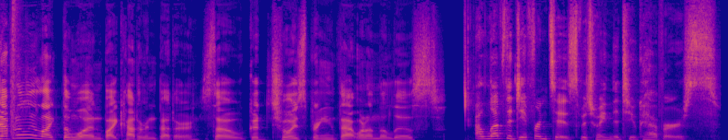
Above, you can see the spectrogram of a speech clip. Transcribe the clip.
definitely like the one by Catherine better. So good choice bringing that one on the list. I love the differences between the two covers.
